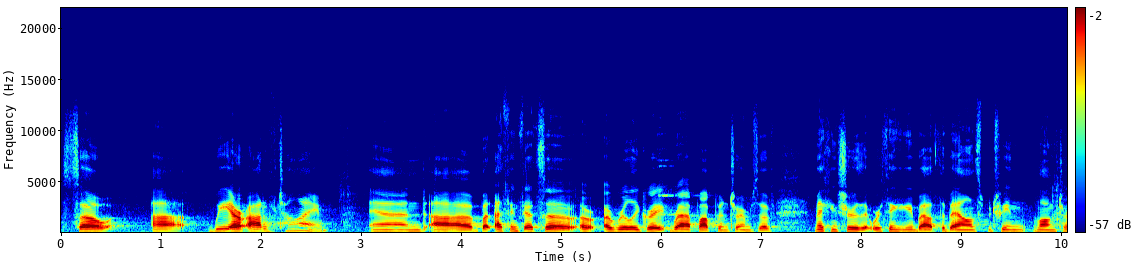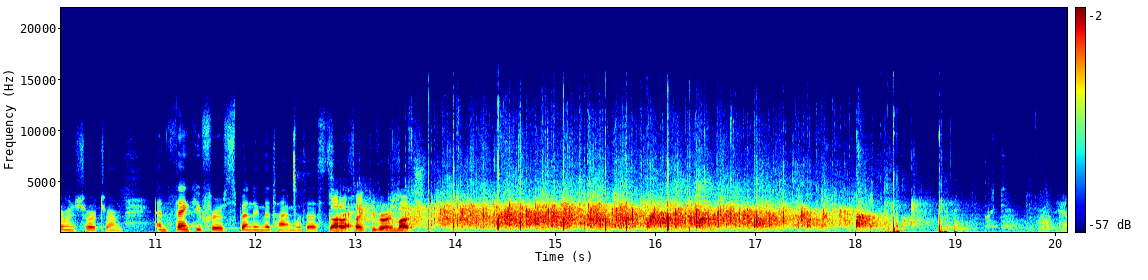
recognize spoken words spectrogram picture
So uh, we are out of time, and uh, but I think that's a, a, a really great wrap up in terms of making sure that we're thinking about the balance between long term and short term. And thank you for spending the time with us Donna, today. thank you very much. Yeah,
